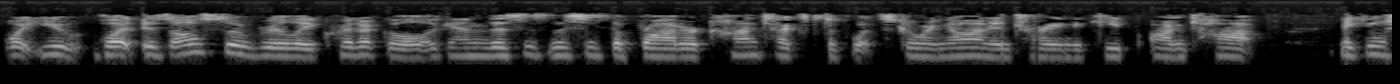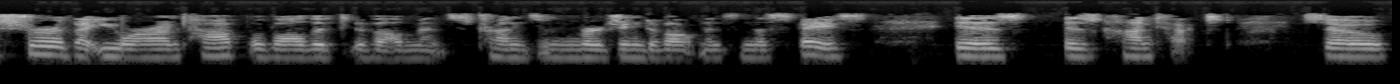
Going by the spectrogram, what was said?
what you, what is also really critical, again, this is, this is the broader context of what's going on and trying to keep on top, making sure that you are on top of all the developments, trends and emerging developments in the space is, is context. So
